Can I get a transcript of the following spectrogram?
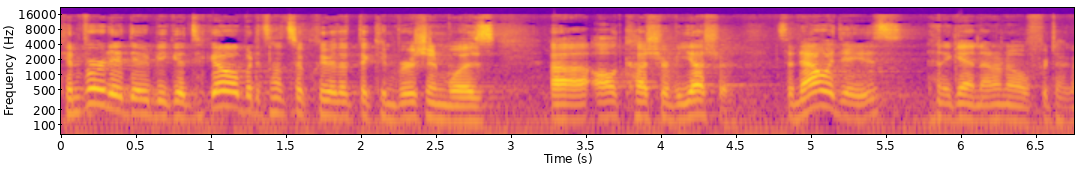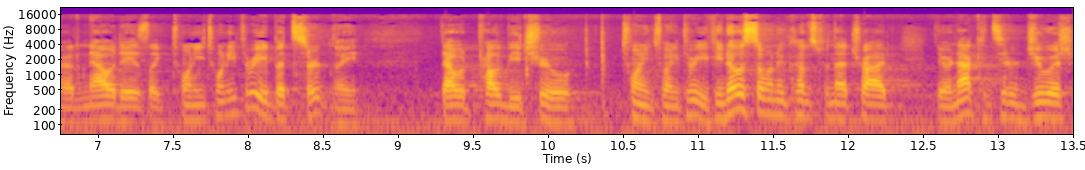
converted, they would be good to go. But it's not so clear that the conversion was uh, all kosher v'yasher. So nowadays, and again, I don't know if we're talking about nowadays like 2023, but certainly that would probably be true 2023. If you know someone who comes from that tribe, they are not considered Jewish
